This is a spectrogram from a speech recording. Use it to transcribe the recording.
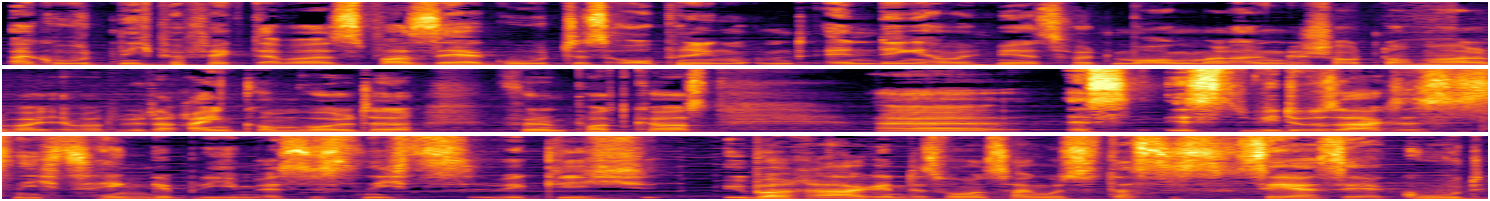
ah gut, nicht perfekt, aber es war sehr gut. Das Opening und Ending habe ich mir jetzt heute Morgen mal angeschaut nochmal, weil ich einfach wieder reinkommen wollte für den Podcast. Äh, es ist, wie du sagst, es ist nichts hängen geblieben. Es ist nichts wirklich Überragendes, wo man sagen muss, das ist sehr, sehr gut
